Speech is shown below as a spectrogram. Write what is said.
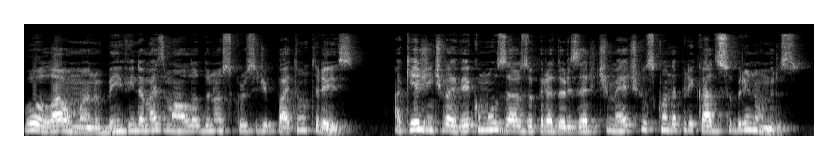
Olá, humano! Bem-vindo a mais uma aula do nosso curso de Python 3. Aqui a gente vai ver como usar os operadores aritméticos quando aplicados sobre números.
